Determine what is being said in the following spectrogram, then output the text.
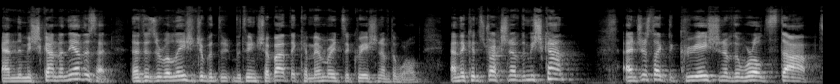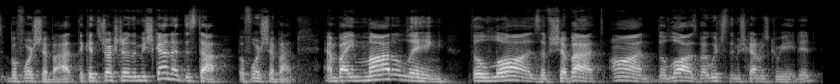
and the Mishkan on the other side. That there's a relationship between Shabbat that commemorates the creation of the world and the construction of the Mishkan. And just like the creation of the world stopped before Shabbat, the construction of the Mishkan had to stop before Shabbat. And by modeling the laws of Shabbat on the laws by which the Mishkan was created,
